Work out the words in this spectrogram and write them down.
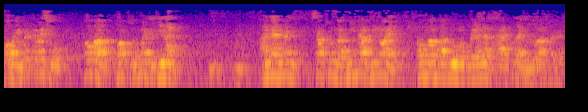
เขาเนี่ยมันก็ไม่สุขเพราะว่าความสุขไม่อยู่ที่นั่นอันนั้นมันทรัพย์สมบัติมีมากมีน้อยเอามาบำรุงบำเรร่างกายเพื่ออยู่รอดเท่านั้น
